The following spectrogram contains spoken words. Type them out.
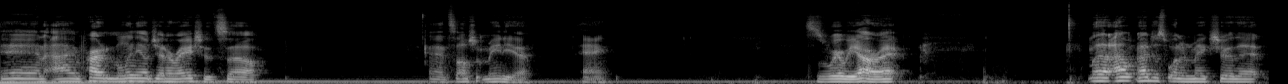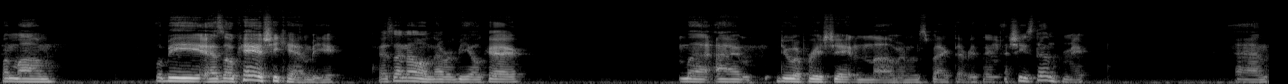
And I'm part of the millennial generation, so and social media. Hey. This is where we are, right? But I, I just wanted to make sure that my mom will be as okay as she can be because I know I'll never be okay. But I do appreciate and love and respect everything that she's done for me. And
